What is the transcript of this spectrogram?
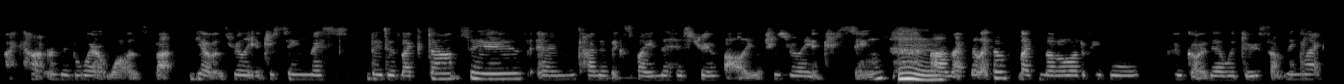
I can't remember where it was, but yeah, it was really interesting. They they did like dances and kind of explained the history of Bali, which was really interesting. Mm. Um, I feel like a, like not a lot of people who go there would do something like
